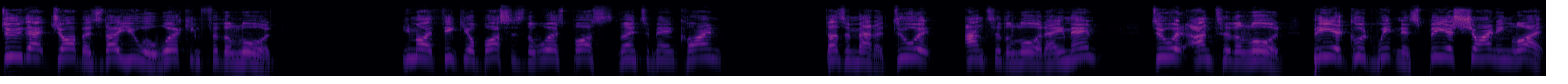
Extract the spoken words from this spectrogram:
do that job as though you were working for the Lord. You might think your boss is the worst boss known to mankind. Doesn't matter. Do it unto the Lord. Amen. Do it unto the Lord. Be a good witness. Be a shining light.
